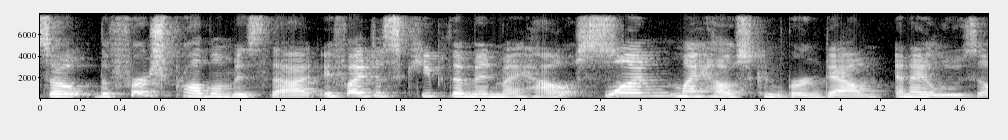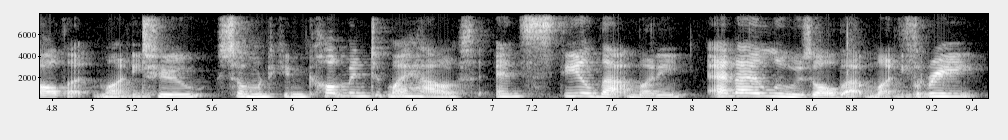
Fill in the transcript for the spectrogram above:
So the first problem is that if I just keep them in my house, one, my house can burn down and I lose all that money. Two, someone can come into my house and steal that money and I lose all that money. Three,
